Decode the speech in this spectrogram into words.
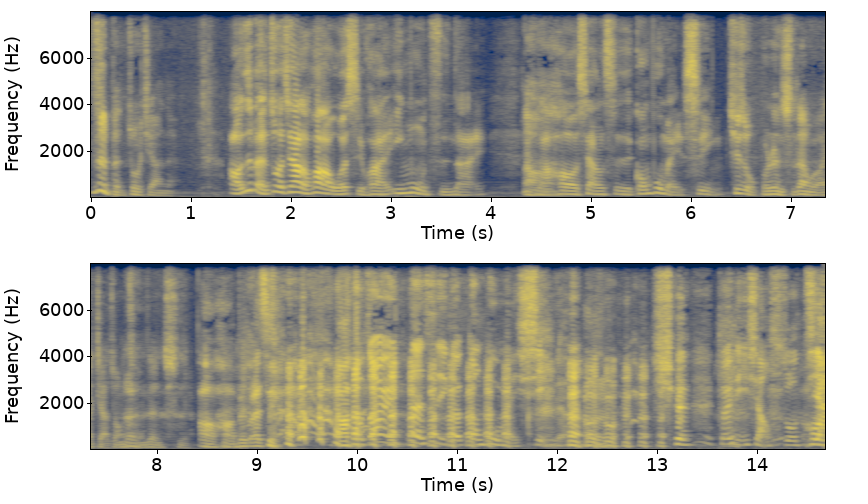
日本作家呢？哦，日本作家的话，我喜欢樱木子乃，啊然后像是宫部美幸。其实我不认识，但我要假装成认识。哦，好，没关系。我终于认识一个公布美信的学 推理小说或家。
